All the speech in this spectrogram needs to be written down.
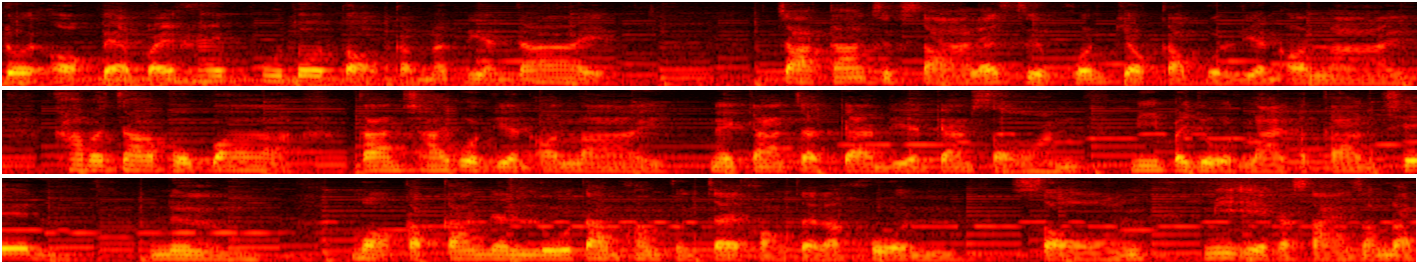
โดยออกแบบไว้ให้ผู้โต้ตอบกับนักเรียนได้ จากการศึกษาและสืบค้นเกี่ยวกับบทเรียนออนไลน์ ข้าพเจ้าพบว่าการใช้บทเรียนออนไลน์ ในการจัดการเรียนการสอน มีประโยชน์หลายประการเช่น 1. เหมาะกับการเรียนรู้ตามความสนใจของแต่ละคน 2. มีเอกสารสำหรับ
